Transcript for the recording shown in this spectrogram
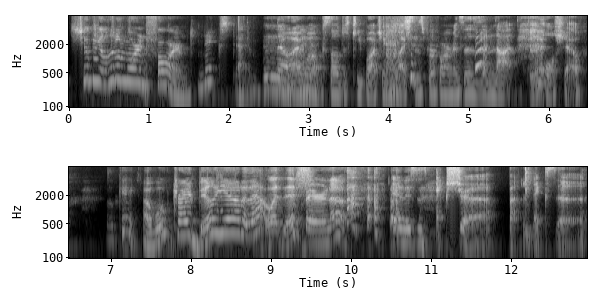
She'll be a little more informed next time. no I won't because I'll just keep watching Alexa's performances and not the whole show. Okay, I won't try and bail you out of that one then. fair enough. And this is extra by Alexa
